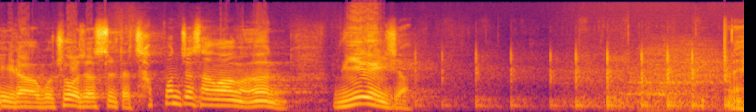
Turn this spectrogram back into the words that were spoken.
이라고 주어졌을 때 첫 번째 상황은 위의 점. 네.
